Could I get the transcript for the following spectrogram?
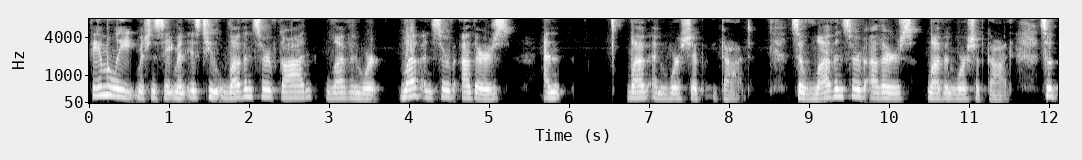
family mission statement is to love and serve God, love and work, love and serve others, and love and worship God. So love and serve others, love and worship God. So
